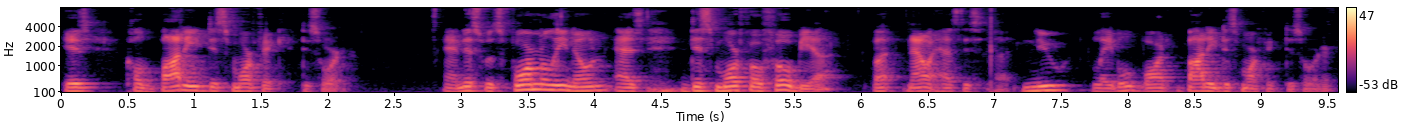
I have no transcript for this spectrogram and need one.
is called body dysmorphic disorder. And this was formerly known as dysmorphophobia, but now it has this uh, new label, body dysmorphic disorder.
